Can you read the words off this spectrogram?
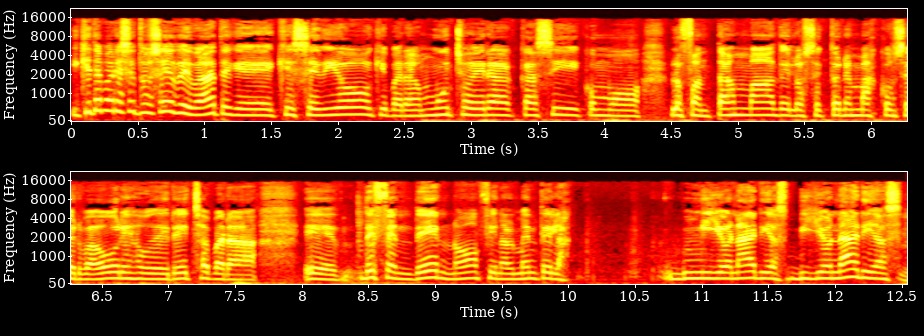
¿Y qué te parece todo ese debate que, que se dio, que para muchos era casi como los fantasmas de los sectores más conservadores o de derecha para eh, defender, ¿no? Finalmente las millonarias, billonarias mm.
